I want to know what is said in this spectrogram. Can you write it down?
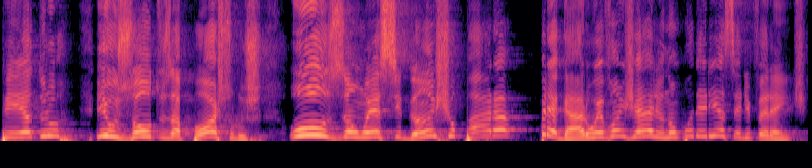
Pedro e os outros apóstolos usam esse gancho para pregar o evangelho, não poderia ser diferente,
